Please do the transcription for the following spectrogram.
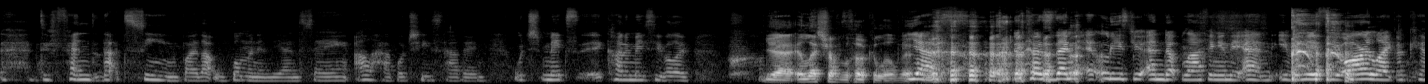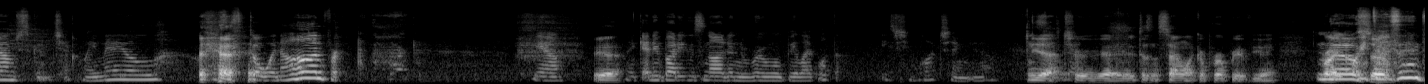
defend that scene by that woman in the end saying, "I'll have what she's having," which makes it kind of makes you go like, Yeah, it lets you off the hook a little bit. Yeah. because then at least you end up laughing in the end, even if you are like, okay, I'm just gonna check my mail. yeah. Going on for. Yeah, yeah. like anybody who's not in the room will be like, "What the is she watching?" You know. Yeah, So, yeah. true. Yeah, it doesn't sound like appropriate viewing. Right, no, it so- doesn't.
